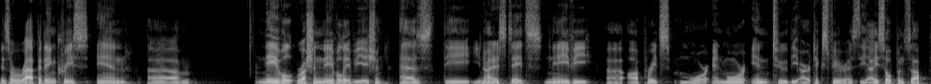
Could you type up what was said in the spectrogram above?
is a rapid increase in um, naval Russian naval aviation as the United States Navy uh, operates more and more into the Arctic sphere. As the ice opens up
